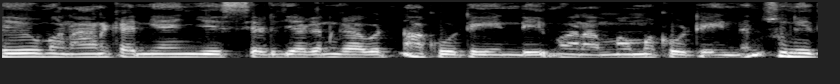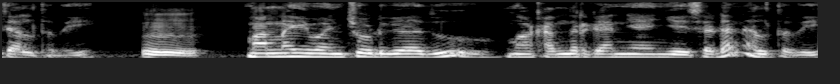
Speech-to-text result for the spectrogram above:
అయ్యో మా నాన్నకి అన్యాయం చేసాడు జగన్ కాబట్టి నాకు ఓటేయండి మా అమ్మమ్మ ఓటేయండి అని సునీత వెళ్తది. మా అన్నయ్య మంచోడు కాదు మాకు అందరికి అన్యాయం చేశాడని వెళ్తది.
